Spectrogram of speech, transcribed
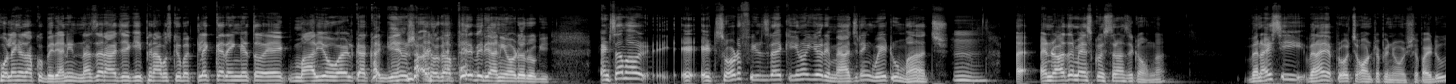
खोलेंगे तो आपको बिरयानी नज़र आ जाएगी फिर आप उसके ऊपर क्लिक करेंगे तो एक मारियो वर्ल्ड का गेम स्टार्ट होगा फिर बिरयानी ऑर्डर होगी। And sort of feels like you know you're imagining way too much. Uh, and rather मैं इसको इस तरह से कहूँगा when I see when I approach entrepreneurship I do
